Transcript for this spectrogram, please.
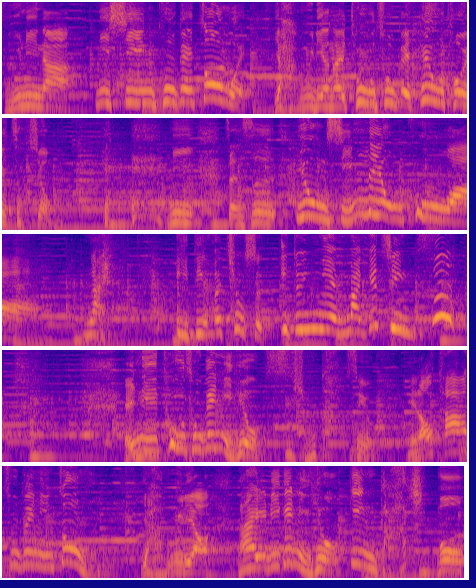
夫人啊，你辛苦嘅做媒。也为了来突出个后台着想，你真是用心良苦啊！哎，一定要唱出一对圆满的情诗。哎，你突出个你后思想搞笑，然后踏出个你做媒，也为了来你个你后更加起舞。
